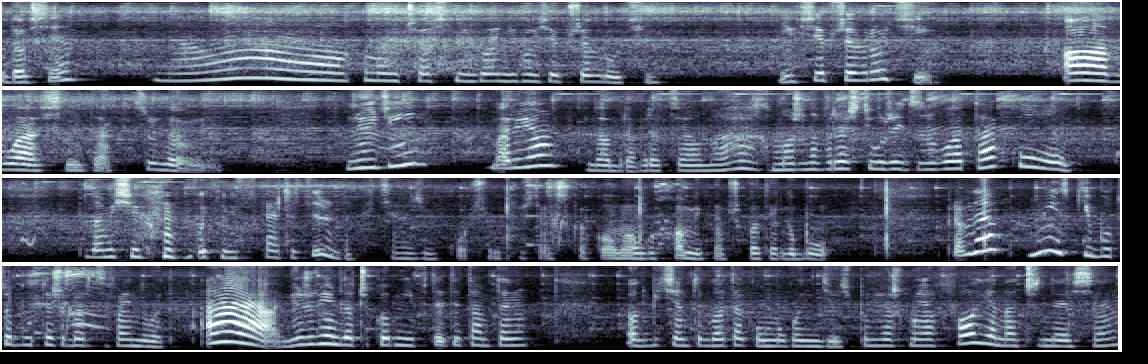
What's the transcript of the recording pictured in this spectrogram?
Uda się? No, no i cześnij go niech on się przewróci. Niech się przewróci. O, właśnie, tak, cudownie. Luigi? Mario? Dobra, wracam. Ach, można wreszcie użyć znowu ataku. Podoba mi się, bo nim skacze. Też bym tak chciała, żeby kurczę, ktoś tak skakał mały chomik, na przykład jak był. Prawda? Miejski był to był też bardzo fajny duet. A, już wiem dlaczego mi wtedy tamten odbiciem tego ataku mogło nie działać, ponieważ moja folia na 3DS-ie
